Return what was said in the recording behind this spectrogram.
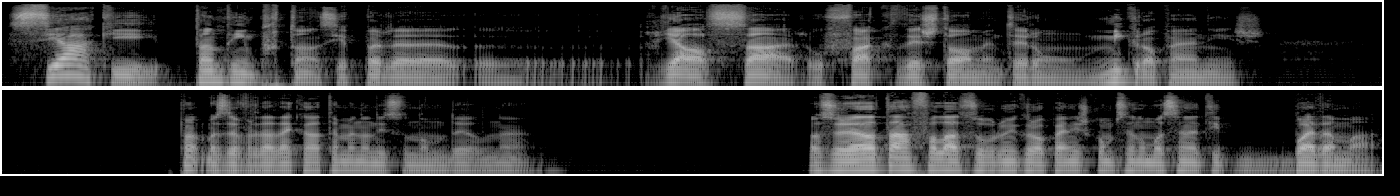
se há aqui tanta importância para uh, realçar o facto deste homem ter um micropénis, mas a verdade é que ela também não disse o nome dele, não é? Ou seja, ela está a falar sobre o micropénis como sendo uma cena tipo badamá.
